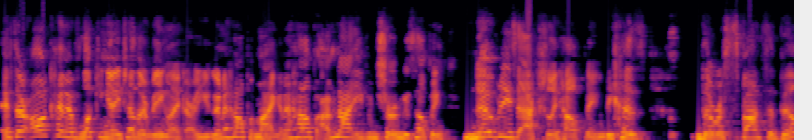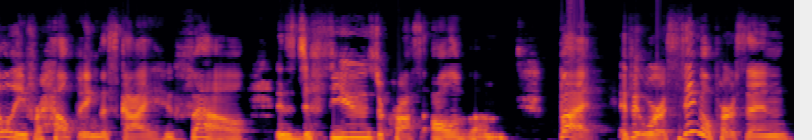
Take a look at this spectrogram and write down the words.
If they're all kind of looking at each other being like, are you going to help? Am I going to help? I'm not even sure who's helping. Nobody's actually helping because the responsibility for helping this guy who fell is diffused across all of them. But if it were a single person,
